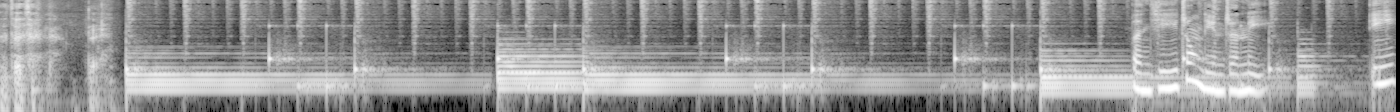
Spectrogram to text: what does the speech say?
对对对对。本集重点整理：一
